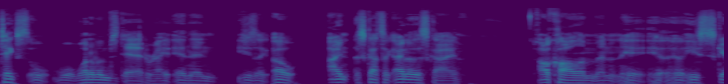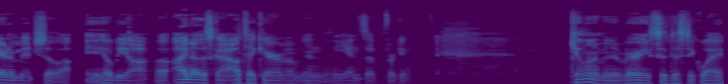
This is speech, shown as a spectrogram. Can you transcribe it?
takes well, one of them's dead, right? And then he's like, "Oh, I." Scott's like, "I know this guy. I'll call him." And he, he he's scared of Mitch, so uh, he'll be off. Uh, I know this guy. I'll take care of him. And he ends up freaking killing him in a very sadistic way.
